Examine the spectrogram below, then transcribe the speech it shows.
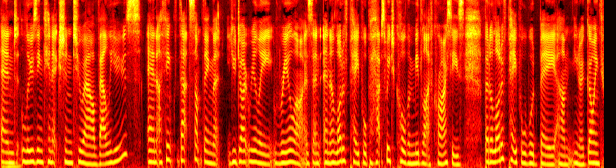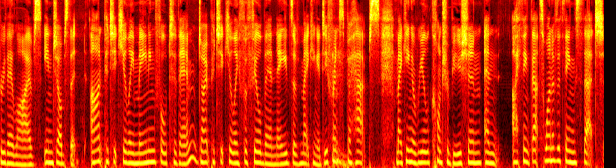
and mm. losing connection to our values. And I think that's something that you don't really realize. And, and a lot of people, perhaps we call them them midlife crises, but a lot of people would be, um, you know, going through their lives in jobs that aren't particularly meaningful to them, don't particularly fulfill their needs of making a difference, perhaps making a real contribution. And I think that's one of the things that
